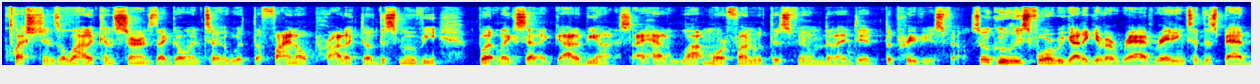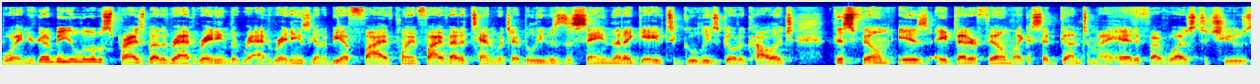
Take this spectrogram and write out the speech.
questions, a lot of concerns that go into with the final product of this movie. But like I said, I gotta be honest, I had a lot more fun with this film than I did the previous film. So Ghoulies 4, we gotta give a rad rating to this bad boy. And you're gonna be a little surprised by the rad rating. The rad rating is gonna be a 5.5 out of 10, which I believe is the same that I gave to Ghoulies Go to College. This film is a better film. Like I said, gun to my head, if I was to choose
